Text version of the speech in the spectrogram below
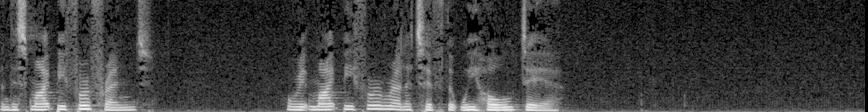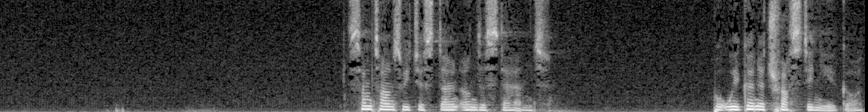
And this might be for a friend, or it might be for a relative that we hold dear. Sometimes we just don't understand. But we're going to trust in you, God,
